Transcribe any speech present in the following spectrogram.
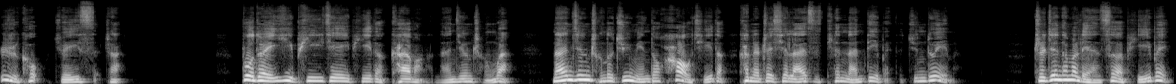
日寇决一死战。部队一批接一批地开往了南京城外，南京城的居民都好奇地看着这些来自天南地北的军队们。只见他们脸色疲惫，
